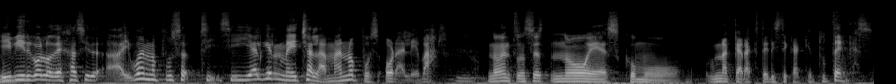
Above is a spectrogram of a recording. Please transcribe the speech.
Y Virgo lo deja así de, ay, bueno, pues si, si alguien me echa la mano, pues órale, va. ¿No? Entonces no es como una característica que tú tengas.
